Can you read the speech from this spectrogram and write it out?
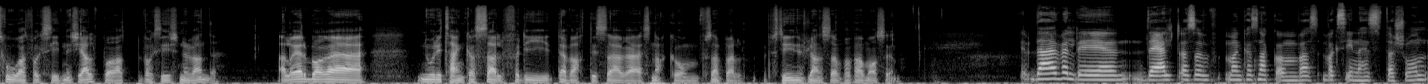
tror at vaksinen ikke hjelper, at vaksinen ikke er nødvendig. Eller er det bare noe de tenker selv fordi det har vært disse eh, snakk om f.eks. svineinfluensa for fem år siden? Det er veldig delt. Altså, man kan snakke om vaksinehesitasjon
